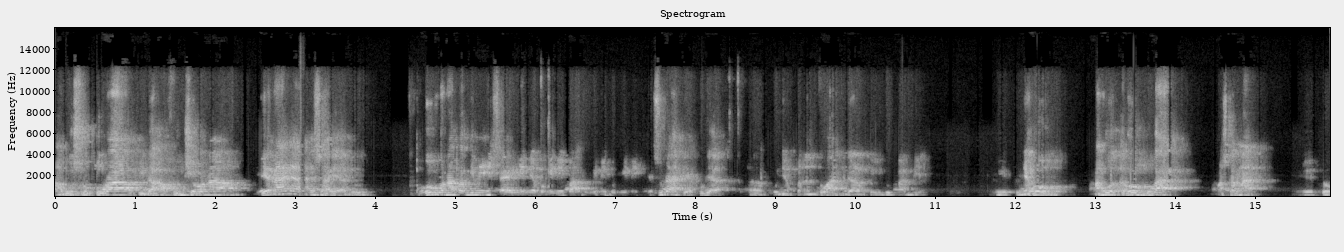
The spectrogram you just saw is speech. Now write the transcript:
Agung struktural tidak fungsional. Dia nanya ke saya dulu Bung kenapa gini? Saya inginnya begini Pak begini begini. Ya sudah dia punya uh, punya penentuan di dalam kehidupan dia. Gitu. Nyagung Anggut Agung buka maskernya. Gitu.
